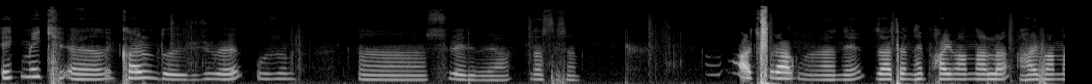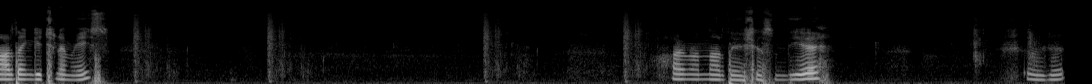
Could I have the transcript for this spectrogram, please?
Ekmek e, karın doyurucu ve uzun e, veya nasıl desem aç bırakmıyor yani. Zaten hep hayvanlarla hayvanlardan geçinemeyiz. Hayvanlar da yaşasın diye. Şöyle.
